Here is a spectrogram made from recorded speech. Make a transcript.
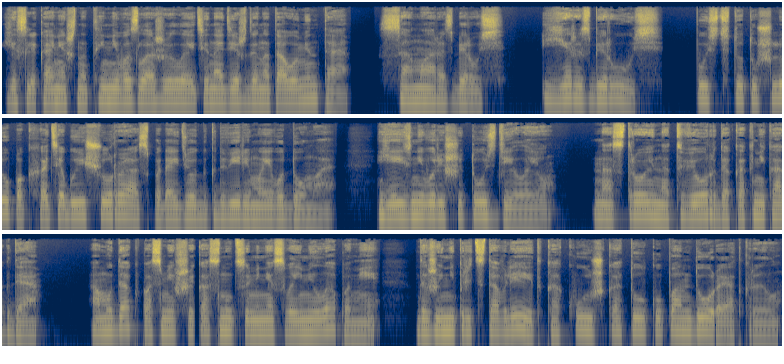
Если, конечно, ты не возложила эти надежды на того мента. Сама разберусь. Я разберусь. Пусть тот ушлепок хотя бы еще раз подойдет к двери моего дома. Я из него решето сделаю. Настроена твердо, как никогда. А мудак, посмевший коснуться меня своими лапами, даже не представляет, какую шкатулку Пандоры открыл.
